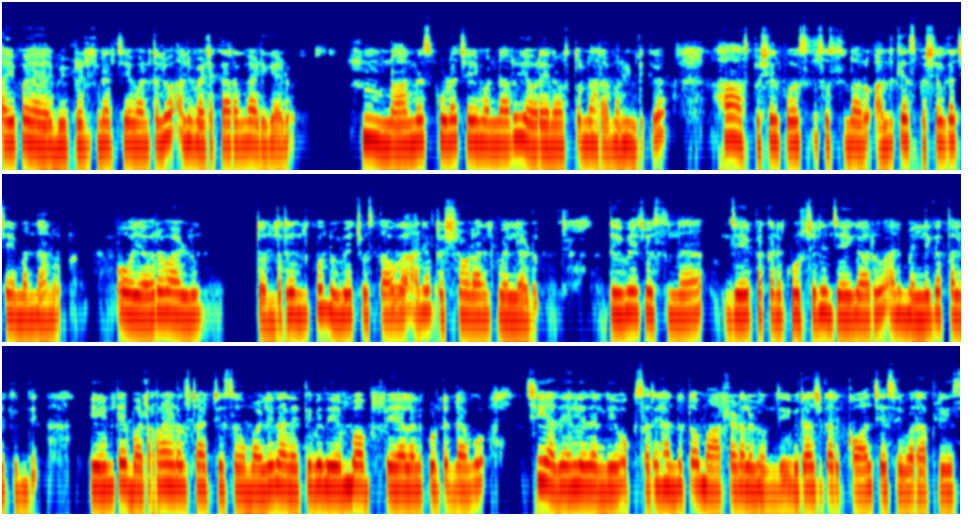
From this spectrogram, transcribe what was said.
అయిపోయాయి. మీ ఫ్రెండ్కి నచ్చే వంటలు అని వెటకారంగా అడిగాడు. నాన్ వెజ్ కూడా చేయమన్నారు. ఎవరైనా వస్తున్నారా మన ఇంటికి? హా స్పెషల్ పర్సన్స్ వస్తున్నారు. అందుకే స్పెషల్గా చేయమన్నాను. ఓ ఎవరు వాళ్ళు? తొందర ఎందుకు? నువ్వే చూస్తావుగా అని ఫ్రెష్ అవ్వడానికి వెళ్ళాడు. టీవీ చూస్తున్న జై పక్కన కూర్చుని జై గారు అని మెల్లిగా పలికింది. ఏంటే బటర్ రాయడం స్టార్ట్ చేసావు? మళ్ళీ నా నెత్తి మీద ఏం బాబు వేయాలనుకుంటున్నావు? చీ అదేం లేదండి. ఒకసారి హన్నుతో మాట్లాడాలని ఉంది. విరాజ్ గారికి కాల్ చేసి ఇవ్వరా ప్లీజ్?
